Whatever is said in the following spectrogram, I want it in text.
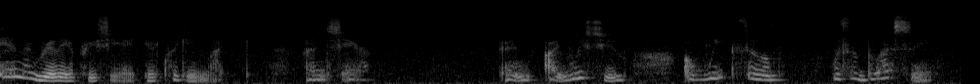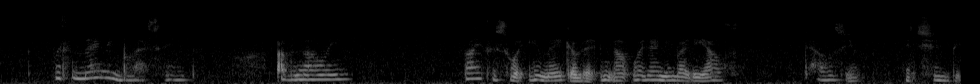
And I really appreciate your clicking like and share. And I wish you a week filled with a blessing, with many blessings of knowing life is what you make of it and not what anybody else tells you it should be.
